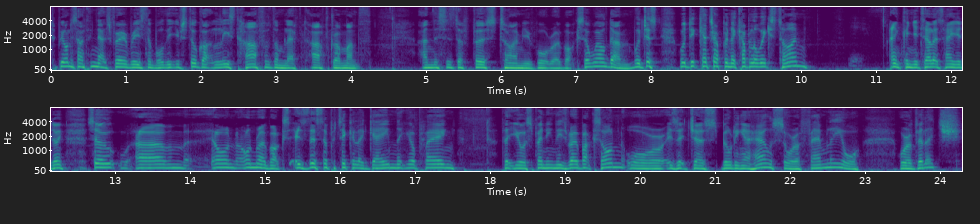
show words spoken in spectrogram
to be honest, I think that's very reasonable. That you've still got at least half of them left after a month. And this is the first time you've bought Roblox. So well done. We'll just we'll catch up in a couple of weeks' time. Yes. And can you tell us how you're doing? So, um, on on Roblox, is this a particular game that you're playing that you're spending these Robux on, or is it just building a house, or a family, or or a village?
